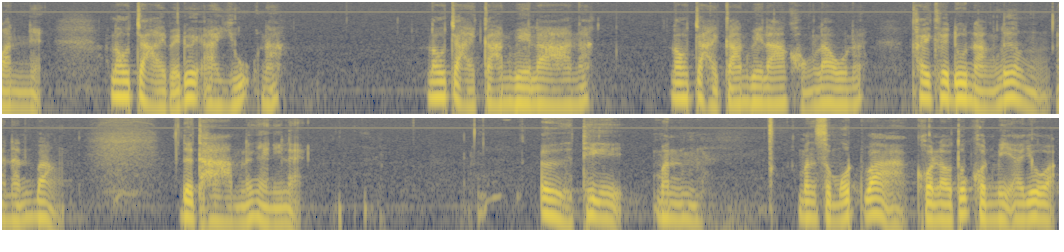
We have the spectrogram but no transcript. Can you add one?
วันเนี่ย เราจ่ายไปด้วยอายุนะ เราจ่ายการเวลานะ เราจ่ายการเวลาของเรานะใครเคยดูหนังเรื่องอันนั้นบ้าง The Time หรือไงนี่แหละ เออที่มันมันสมมติว่าคนเราทุกคนมีอายุอะ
